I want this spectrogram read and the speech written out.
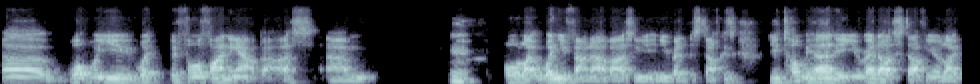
uh, what were you what, before finding out about us? Um, Mm. Or like when you found out about us and you, and you read the stuff because you told me earlier you read our stuff and you were like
